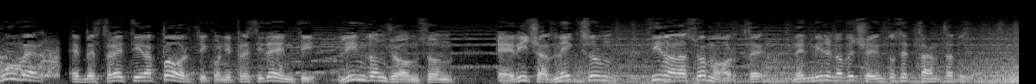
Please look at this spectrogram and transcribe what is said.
Hoover ebbe stretti rapporti con i presidenti Lyndon Johnson e Richard Nixon fino alla sua morte nel 1972.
